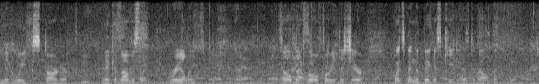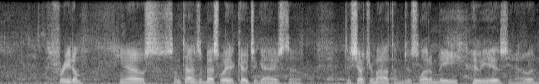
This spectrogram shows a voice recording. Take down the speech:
midweek starter. Mm. I think has obviously really filled that role for you this year. What's been the biggest key to his development? Freedom. You know, sometimes the best way to coach a guy is to to shut your mouth and just let him be who he is. You know, and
